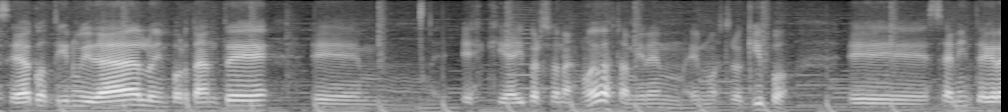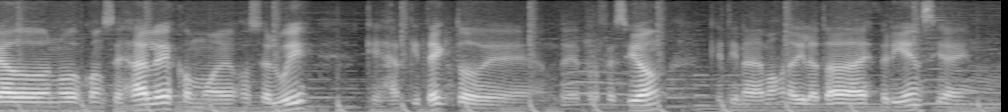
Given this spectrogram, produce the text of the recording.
sea continuidad, lo importante eh, es que hay personas nuevas también en, nuestro equipo. Eh, se han integrado nuevos concejales como José Luis, que es arquitecto de, profesión, que tiene además una dilatada experiencia en,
